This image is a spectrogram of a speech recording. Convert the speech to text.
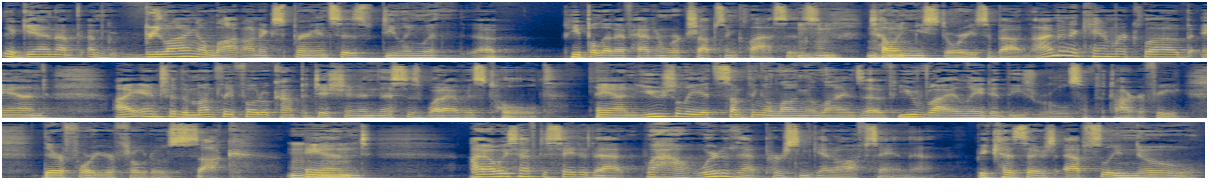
again, I'm, I'm relying a lot on experiences dealing with, uh, people that I've had in workshops and classes mm-hmm, telling mm-hmm. me stories about I'm in a camera club and I enter the monthly photo competition and this is what I was told. And usually it's something along the lines of you violated these rules of photography, therefore your photos suck. Mm-hmm. And I always have to say to that, wow, where did that person get off saying that? Because there's absolutely no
